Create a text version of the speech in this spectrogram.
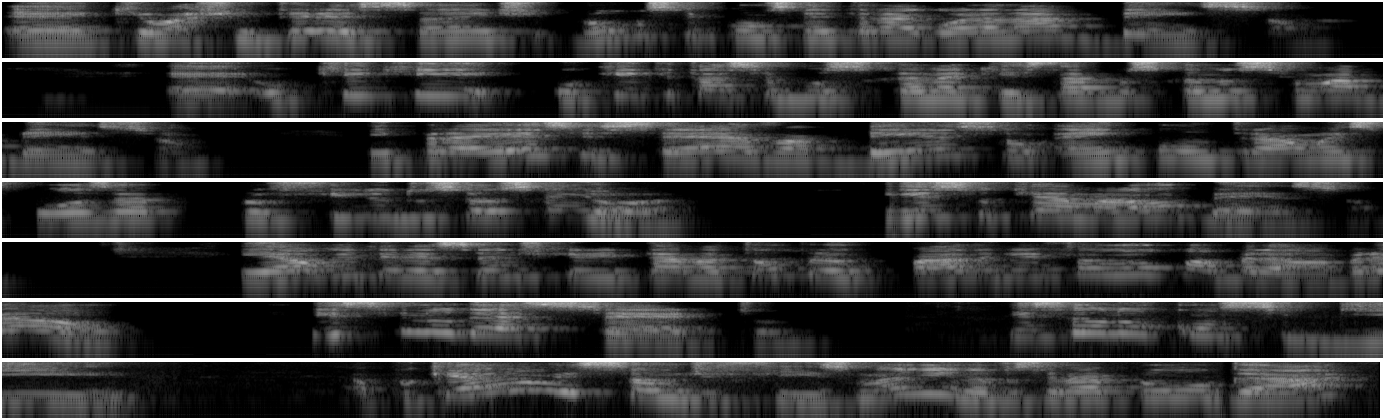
é, que eu acho interessante, vamos se concentrar agora na bênção. É, o que que o que está se buscando aqui? Está buscando-se uma bênção. E para esse servo, a bênção é encontrar uma esposa para o filho do seu senhor. Isso que é a maior bênção. E algo interessante que ele estava tão preocupado que ele falou com Abraão: Abraão, e se não der certo? E se eu não conseguir? Porque é uma missão difícil. Imagina, você vai para um lugar,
